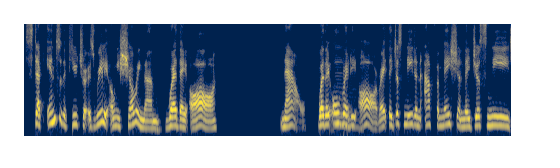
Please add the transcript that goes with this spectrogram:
step into the future is really only showing them where they are now where they already mm. are right they just need an affirmation they just need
